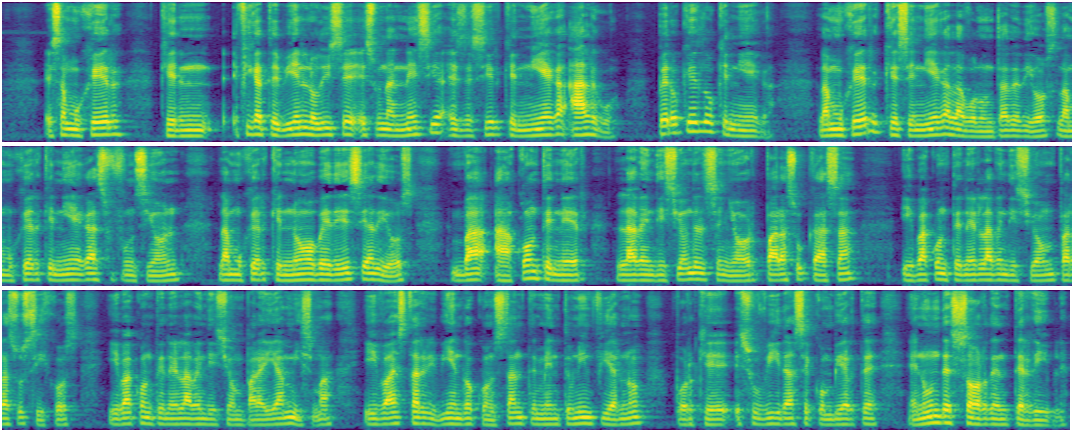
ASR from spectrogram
Esa mujer que, fíjate bien, lo dice, es una necia, es decir, que niega algo. Pero ¿qué es lo que niega? La mujer que se niega a la voluntad de Dios, la mujer que niega su función, la mujer que no obedece a Dios, va a contener la bendición del Señor para su casa, y va a contener la bendición para sus hijos y va a contener la bendición para ella misma y va a estar viviendo constantemente un infierno porque su vida se convierte en un desorden terrible.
